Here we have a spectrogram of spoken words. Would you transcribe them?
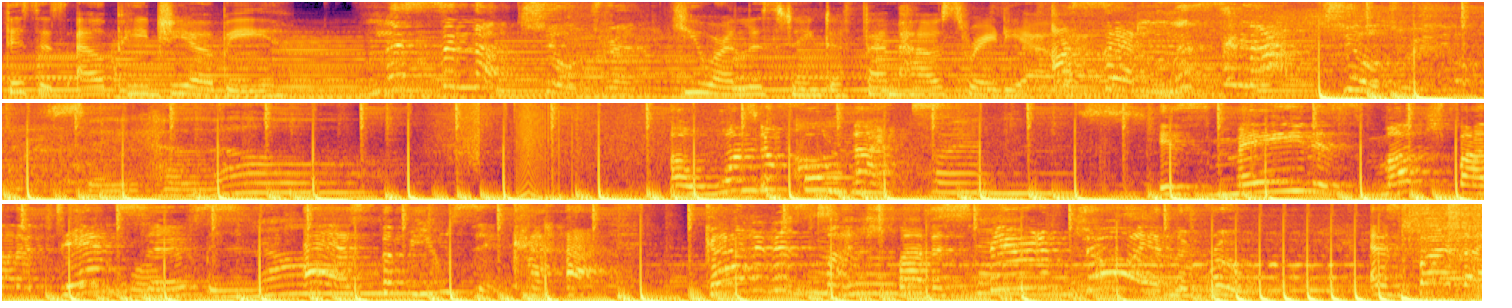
This is LP Giobbi. Listen up, children. You are listening to Femme House Radio. I said, listen up, children. Say hello. A wonderful night is made as much by the dancers as the music. Guided as much by the spirit of joy in the room as by the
